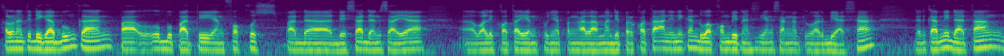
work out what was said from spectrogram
kalau nanti digabungkan Pak UU Bupati yang fokus pada desa dan saya uh, wali kota yang punya pengalaman di perkotaan ini kan dua kombinasi yang sangat luar biasa dan kami datang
